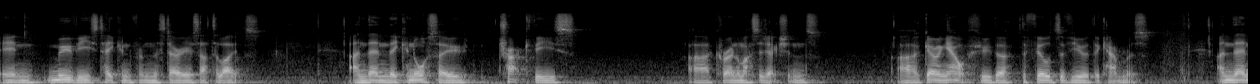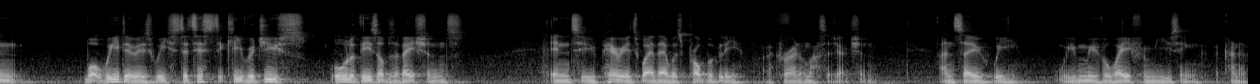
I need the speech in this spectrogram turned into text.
in movies taken from the stereo satellites. And then they can also track these uh, coronal mass ejections uh, going out through the, the fields of view of the cameras. And then what we do is we statistically reduce all of these observations into periods where there was probably a coronal mass ejection. And so we, we move away from using kind of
